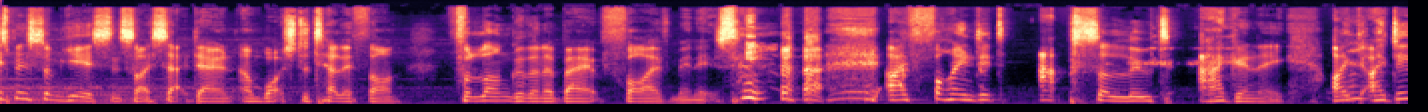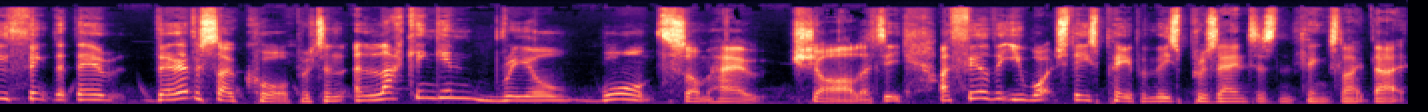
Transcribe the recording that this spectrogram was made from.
It's been some years since I sat down and watched a telethon for longer than about five minutes. I find it absolute agony. I, I do think that they're they're ever so corporate and, and lacking in real warmth somehow. Charlotte, I feel that you watch these people and these presenters and things like that.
